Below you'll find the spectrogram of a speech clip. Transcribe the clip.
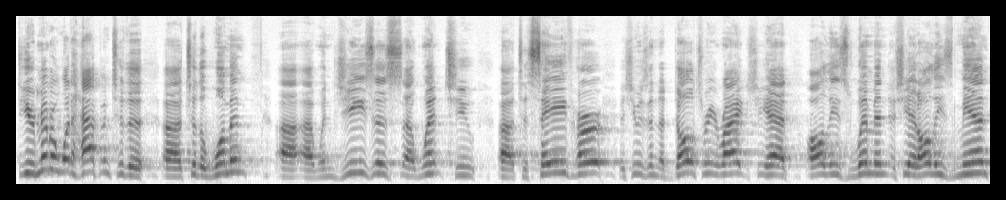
do you remember what happened to the, uh, to the woman uh, uh, when Jesus uh, went to, uh, to save her? She was in adultery, right? She had all these women, she had all these men,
